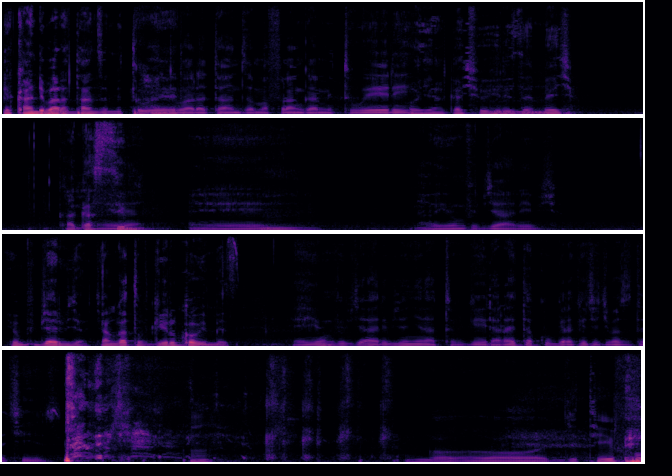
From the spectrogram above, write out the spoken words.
E, kandi baratanze kandi mituweli baratanze amafaranga ya mituweli. Oya gashyuhirize meya. Kagasimu Eh, nawe yumva ibyo ari byo yumva ibyo ari byo cyangwa tubwire uko bimeze. Eh, yumva ibyo ari byo nyine atubwira. Arahita akubwira ko icyo kibazo utakizi ngo gitifu.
